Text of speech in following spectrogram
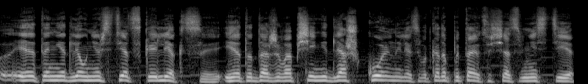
это не для университетской лекции, и это даже вообще не для школьной лекции. Вот когда пытаются сейчас внести,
